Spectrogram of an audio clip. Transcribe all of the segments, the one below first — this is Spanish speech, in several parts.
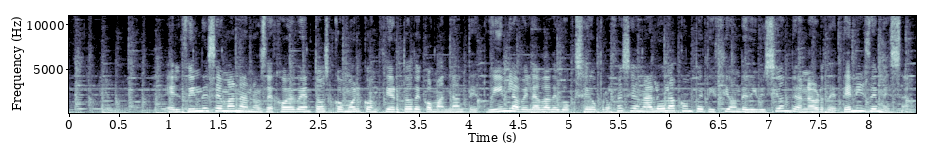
El fin de semana nos dejó eventos como el concierto de Comandante Twin, la velada de boxeo profesional o la competición de división de honor de tenis de mesa.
